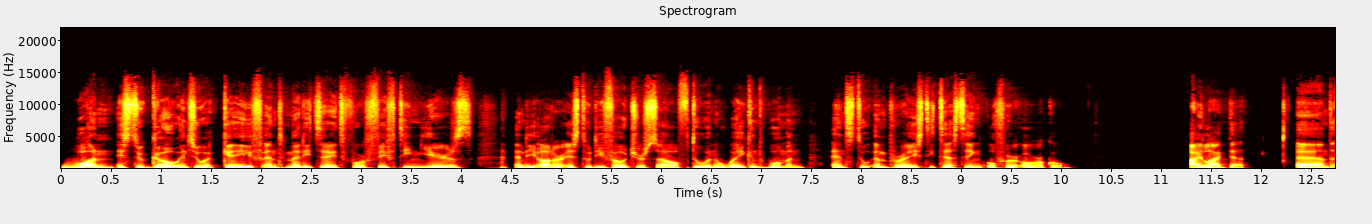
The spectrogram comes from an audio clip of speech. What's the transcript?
One is to go into a cave and meditate for 15 years, and the other is to devote yourself to an awakened woman and to embrace the testing of her oracle. I like that. And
